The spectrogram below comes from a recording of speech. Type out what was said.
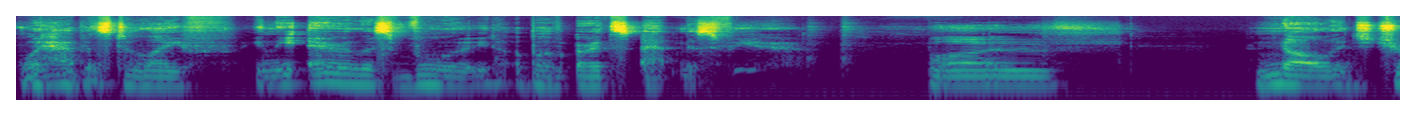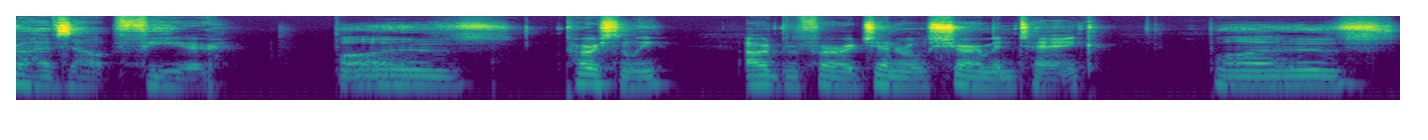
What happens to life in the airless void above Earth's atmosphere? Buzz. Knowledge drives out fear. Buzz. Personally, I would prefer a General Sherman tank. Buzz.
